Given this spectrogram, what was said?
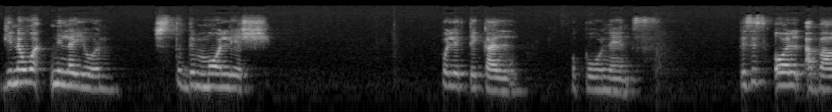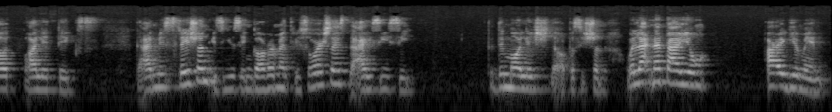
Ginawa nila yon just to demolish political opponents. This is all about politics. The administration is using government resources, the ICC, to demolish the opposition. Wala na tayong argument.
